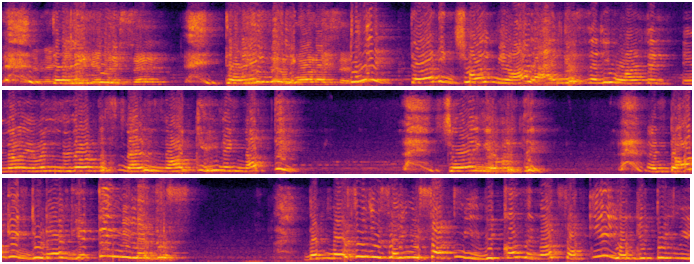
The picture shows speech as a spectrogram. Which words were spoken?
Telling Again, I me, said, telling me, what I said. doing, turning, showing me all angles that he wanted. You know, even without the smell, not cleaning, nothing. Showing everything. and talking today and hitting me like this. That message is saying you suck me because I'm not sucky, you're hitting me.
